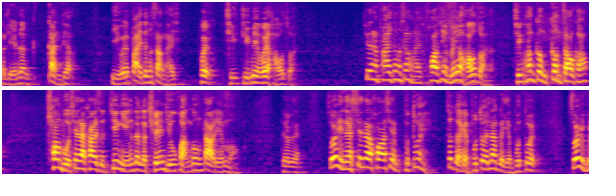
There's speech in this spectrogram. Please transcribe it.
的连任干掉，以为拜登上来会局局面会好转，现在拜登上来发现没有好转了，情况更更糟糕，川普现在开始经营这个全球反共大联盟，对不对？所以呢，现在发现不对，这个也不对，那个也不对。所以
